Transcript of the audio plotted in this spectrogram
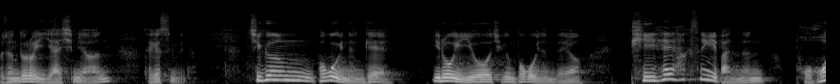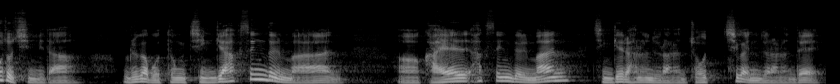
이 정도로 이해하시면 되겠습니다. 지금 보고 있는 게 1호, 2호 지금 보고 있는데요. 피해 학생이 받는 보호 조치입니다. 우리가 보통 징계 학생들만 어, 가해 학생들만 징계를 하는 줄 아는 조치가 있는 줄 아는데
